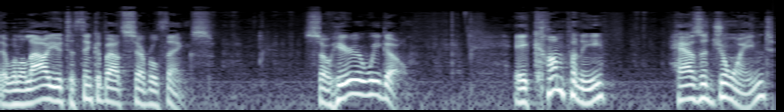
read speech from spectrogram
that will allow you to think about several things. So here we go. A company has adjoined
